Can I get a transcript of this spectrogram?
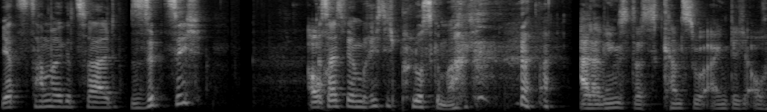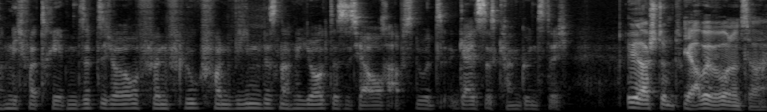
Jetzt haben wir gezahlt 70. Auch Das heißt, wir haben richtig Plus gemacht. Allerdings, das kannst du eigentlich auch nicht vertreten. 70 Euro für einen Flug von Wien bis nach New York, das ist ja auch absolut geisteskrank günstig. Ja, stimmt. Ja, aber wir wollen uns da,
